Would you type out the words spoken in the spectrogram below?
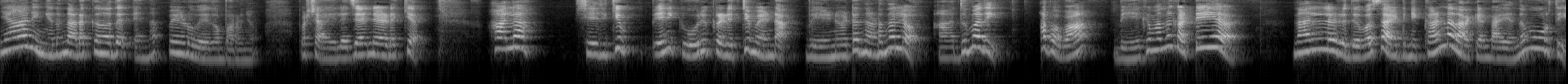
ഞാൻ ഇങ്ങനെ നടക്കുന്നത് എന്ന് വേണു വേഗം പറഞ്ഞു. അപ്പൊ ശൈലജന്റെ ഇടയ്ക്ക് അല്ല ശരിക്കും എനിക്ക് ഒരു ക്രെഡിറ്റും വേണ്ട. വേണുവേട്ടൻ നടന്നല്ലോ. അത് മതി. അപ്പൊ വാ വേഗം വന്ന് കട്ട് ചെയ്യ. നല്ലൊരു ദിവസമായിട്ട് ഇനി കണ്ണ് നിറയ്ക്കണ്ടായി എന്ന് മൂർത്തി.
